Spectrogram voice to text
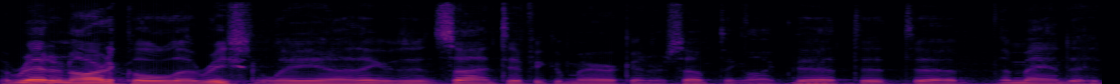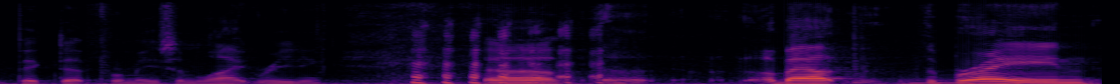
I read an article uh, recently, uh, I think it was in Scientific American or something like that, mm that uh, Amanda had picked up for me, some light reading, uh, uh, about the brain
